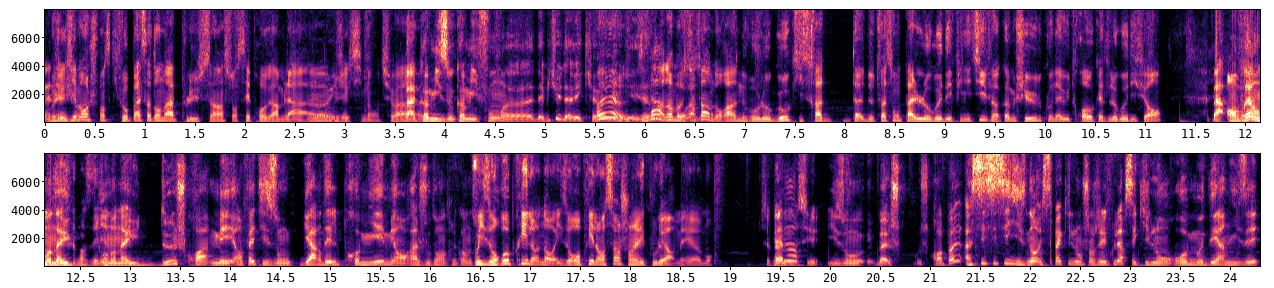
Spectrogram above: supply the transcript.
objectivement, je pense qu'il faut pas s'attendre à plus hein, sur ces programmes-là, euh, objectivement, tu vois. Bah, comme ils, comme ils font d'habitude avec. les, ça, non, c'est ça, on aura un nouveau logo qui sera de toute façon pas le logo définitif, hein, comme chez Hulk, on a eu trois ou quatre logos différents. Bah, en vrai, on en a eu, on en a eu deux, je crois, mais en fait, ils ont gardé le premier, mais en rajoutant un truc en dessous. Oui, ils ont repris, non, ils ont repris l'ancien, changé les couleurs, mais bon. C'est quand même Ils ont, bah, je, crois pas. Ah si si si, ils, non, c'est pas qu'ils l'ont changé les couleurs, c'est qu'ils l'ont remodernisé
